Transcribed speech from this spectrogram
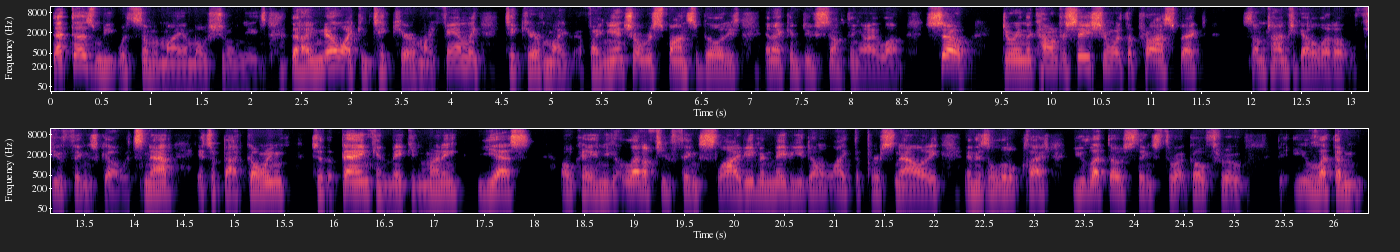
that does meet with some of my emotional needs that I know I can take care of my family, take care of my financial responsibilities, and I can do something I love. So during the conversation with the prospect, sometimes you got to let a few things go. It's not, it's about going to the bank and making money. Yes. Okay. And you let a few things slide, even maybe you don't like the personality and there's a little clash. You let those things through, go through, you let them,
